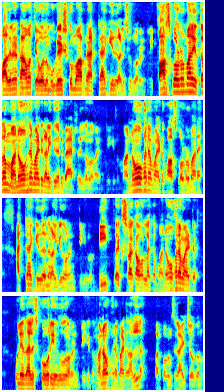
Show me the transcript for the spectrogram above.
പതിനെട്ടാമത്തെ ഓവറിൽ മുകേഷ് കുമാറിനെ അറ്റാക്ക് ചെയ്ത് കളിച്ചു എന്ന് പറഞ്ഞിരിക്കുന്നു. ഫാസ്റ്റ് ബോളർമാരെ ഇത്ര മനോഹരമായിട്ട് കളിക്കുന്ന ഒരു ബാറ്റർ ഇല്ലെന്ന് പറഞ്ഞിരിക്കുന്നു. മനോഹരമായിട്ട് ഫാസ്റ്റ് ബോളർമാരെ അറ്റാക്ക് ചെയ്ത് തന്നെ കളിക്കുന്നു പറഞ്ഞിരിക്കുന്നു. ഡീപ്പ് എക്സ്ട്രാ കവറിലൊക്കെ മനോഹരമായിട്ട് പുള്ളി എന്തായാലും സ്കോർ ചെയ്തു എന്ന് പറഞ്ഞിരിക്കുന്നു. മനോഹരമായിട്ട് നല്ല പെർഫോമൻസ് കാഴ്ചവെക്കുന്നു.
